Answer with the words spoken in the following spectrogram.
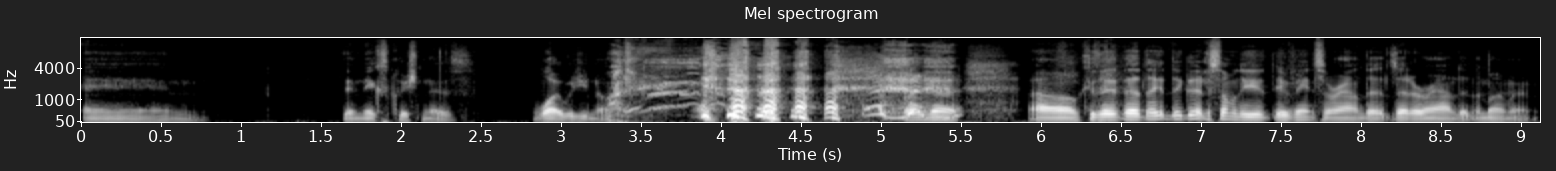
And the next question is, why would you not? Because they, they they go to some of the, the events around that, that are around at the moment,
